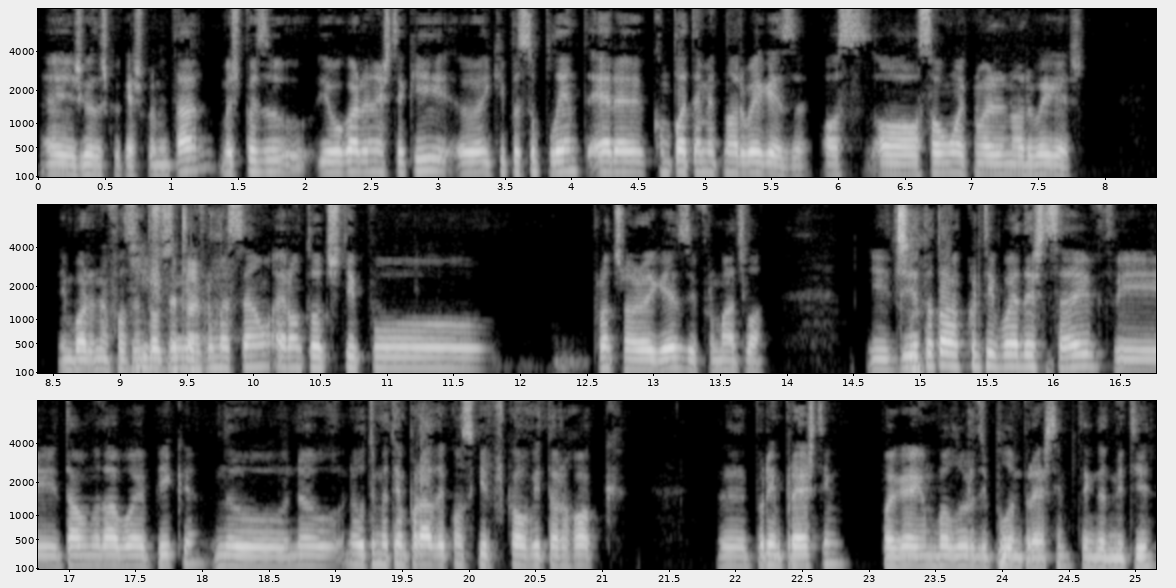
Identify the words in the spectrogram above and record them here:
eh, jogadores que eu quero experimentar, mas depois eu, agora neste aqui, a equipa suplente era completamente norueguesa, ou, ou só um é que não era norueguês. Embora não fossem todos a minha formação, eram todos tipo, prontos, noruegueses e formados lá. E, e eu estava a curtir bué deste save e estava-me a dar boa pica. No, no, na última temporada consegui buscar o Vitor Roque eh, por empréstimo. Paguei um valor de pelo empréstimo, tenho de admitir.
